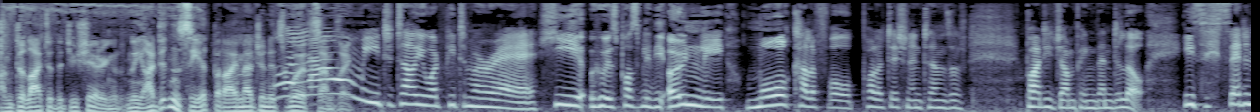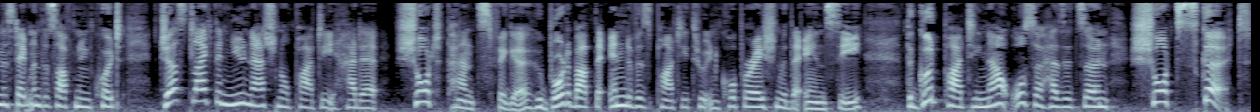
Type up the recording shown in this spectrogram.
am delighted that you're sharing it with me. I didn't see it, but I imagine it's well, worth something. Allow me to tell you what Peter Marais, he who is possibly the only more colourful politician in terms of party jumping than de Lille. He said in a statement this afternoon, quote, just like the new National Party had a short pants figure who brought about the end of his party through incorporation with the ANC, the Good Party now also has its own short skirt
